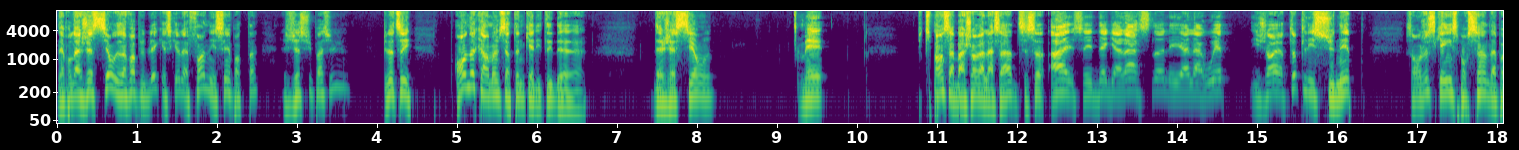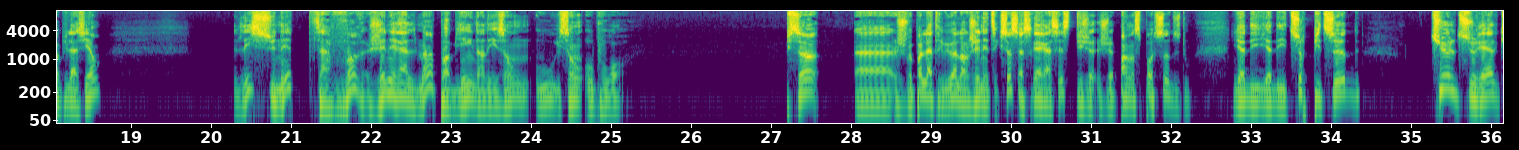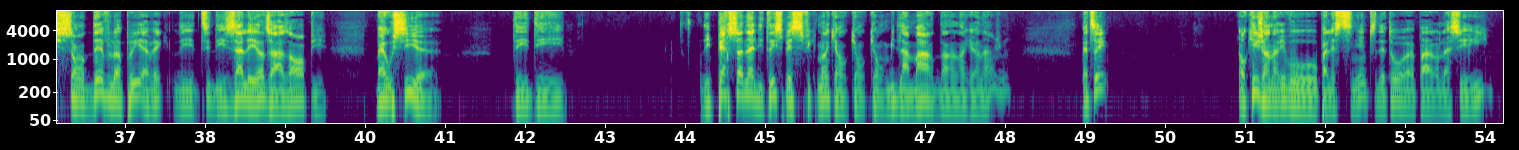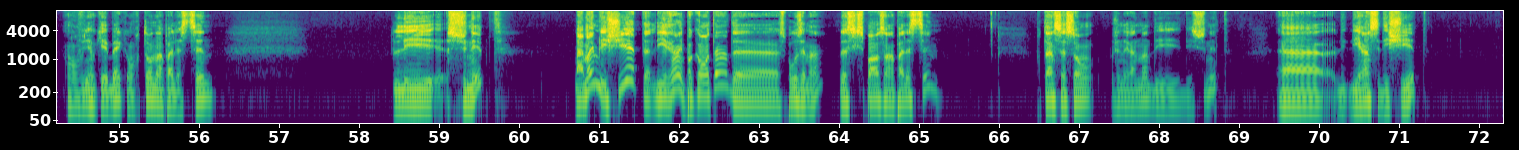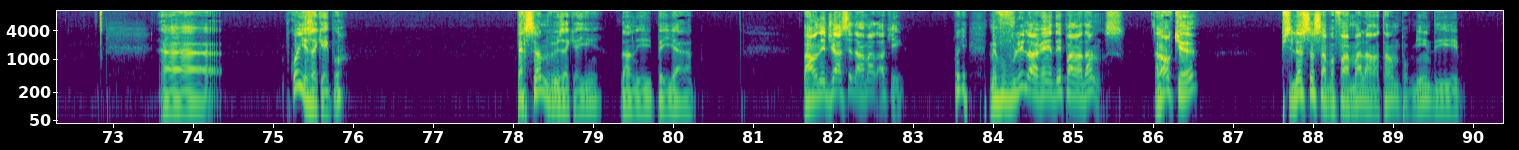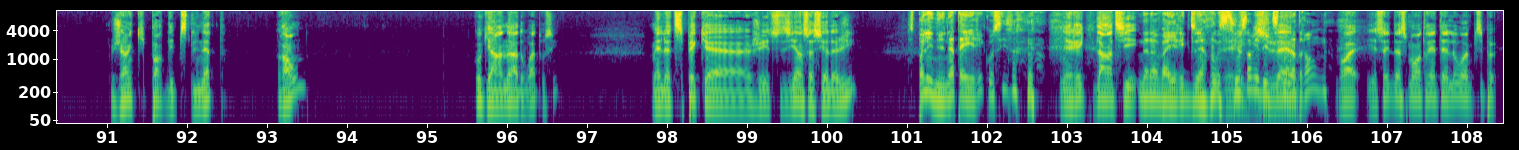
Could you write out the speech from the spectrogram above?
Mais pour la gestion des affaires publiques, est-ce que le fun est si important? Je suis pas sûr. Puis là, tu sais, on a quand même certaines qualités de, de gestion. Mais tu penses à Bachar al-Assad, c'est ça? Ah, c'est dégueulasse, là, les Alaouites. Ils gèrent toutes les sunnites. Ils sont juste 15% de la population. Les sunnites, ça va généralement pas bien dans les zones où ils sont au pouvoir. Puis ça, euh, je veux pas l'attribuer à leur génétique. Ça, ça serait raciste, puis je, je pense pas ça du tout. Il y il y a des turpitudes culturelles qui sont développées avec des, des aléas du hasard, puis ben aussi euh, des, des, personnalités spécifiquement qui ont, qui, ont, mis de la marde dans l'engrenage. Mais tu sais, OK, j'en arrive aux Palestiniens, petit détour euh, par la Syrie. On revient au Québec, on retourne en Palestine. Les sunnites, ben même les chiites, l'Iran n'est pas content de, supposément, de ce qui se passe en Palestine. Pourtant, ce sont généralement des sunnites. Euh, L'Iran, c'est des chiites. Euh, pourquoi ils les accueillent pas? Personne ne veut les accueillir dans les pays arabes. Ben, on est déjà assez dans la merde. OK. OK. Mais vous voulez leur indépendance. Alors que, puis là, ça, ça va faire mal à entendre pour bien des gens qui portent des petites lunettes rondes. Quoi qu'il y en a à droite aussi. Mais le typique, euh, j'ai étudié en sociologie. C'est pas les lunettes à Eric aussi, ça? Eric Lantier. Non, non, ben Eric Duhem aussi. il des petites lunettes rondes. Ouais, il essaye de se montrer un télo un petit peu.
